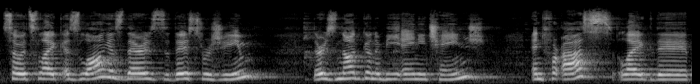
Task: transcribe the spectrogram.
So it's like as long as there is this regime, there is not going to be any change. And for us, like the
